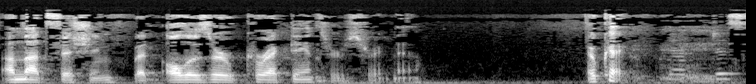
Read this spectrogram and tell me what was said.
I'm not fishing, but all those are correct answers right now. Okay. Now, just,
